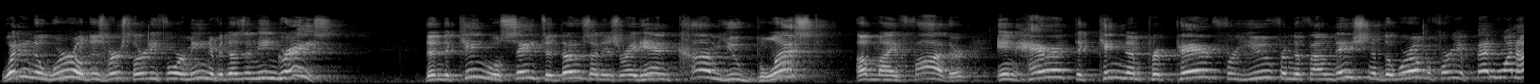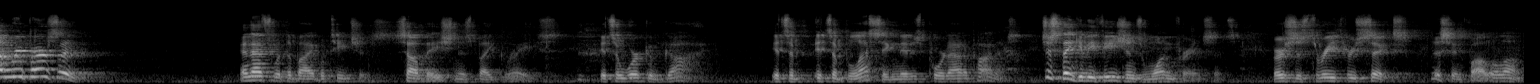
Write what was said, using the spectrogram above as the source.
What in the world does verse 34 mean if it doesn't mean grace? Then the king will say to those on his right hand, Come, you blessed of my father, inherit the kingdom prepared for you from the foundation of the world before you fed one hungry person. And that's what the Bible teaches. Salvation is by grace, it's a work of God, it's a, it's a blessing that is poured out upon us. Just think of Ephesians 1, for instance, verses 3 through 6. Listen, follow along.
